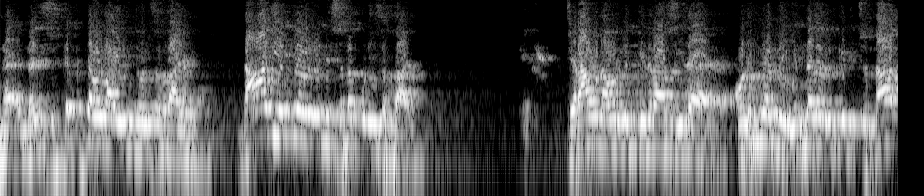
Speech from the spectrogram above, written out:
ந- நசுக்கப்பட்டவர்களாக இருந்த ஒரு சமுதாயம். தாதியற்றவர்கள் என்று சொல்லக்கூடிய சமுதாயம். பிராவுன் அவர்களுக்கு எதிராக செய்த கொடுங்கோடு எந்த அளவுக்கு என்று சொன்னால்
